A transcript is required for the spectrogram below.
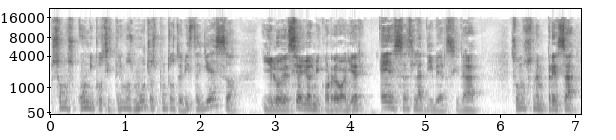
somos únicos y tenemos muchos puntos de vista y eso, y lo decía yo en mi correo ayer, esa es la diversidad. Somos una empresa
